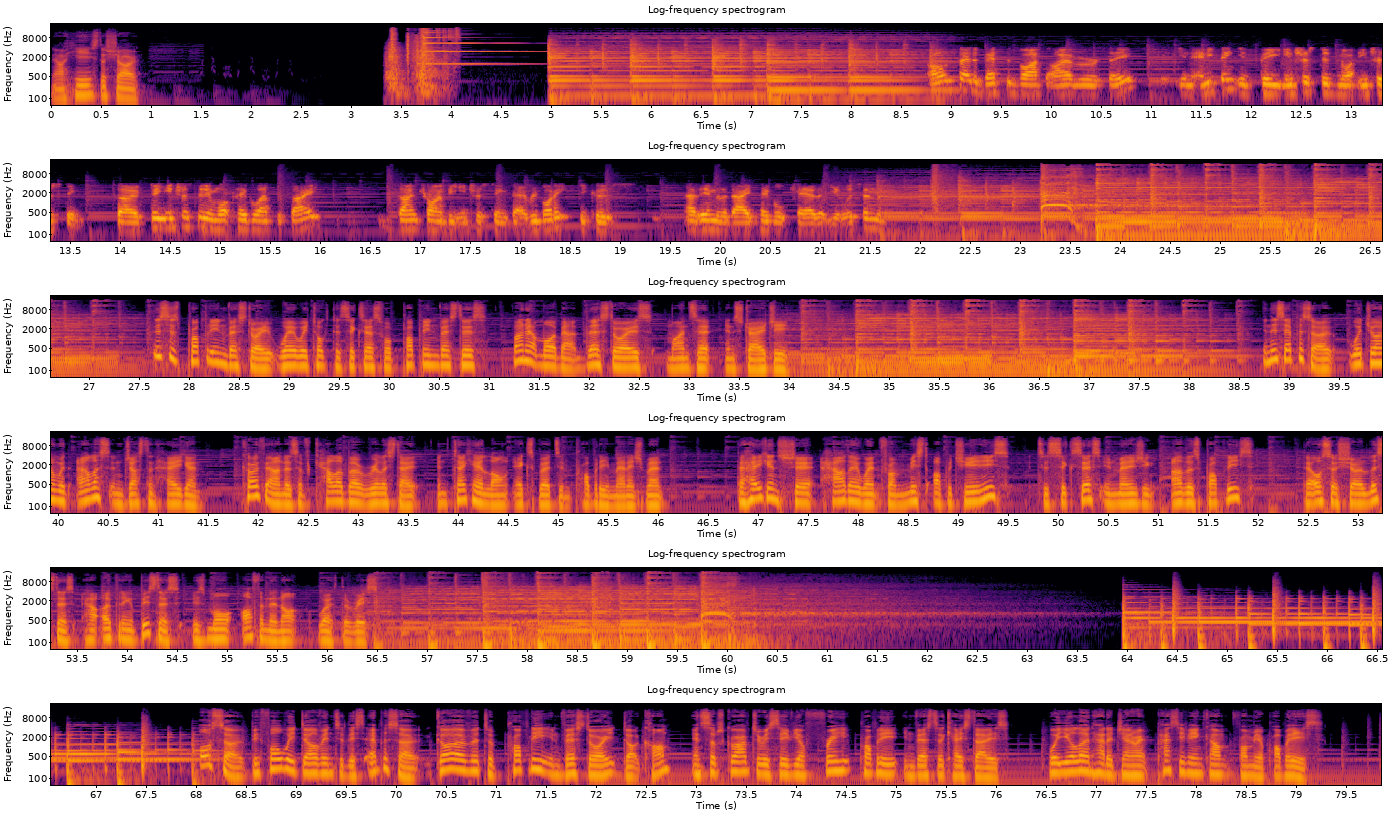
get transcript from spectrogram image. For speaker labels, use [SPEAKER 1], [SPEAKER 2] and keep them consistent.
[SPEAKER 1] Now here's the show.
[SPEAKER 2] I would say the best advice I ever received in anything is be interested, not interesting. So be interested in what people have to say. Don't try and be interesting to everybody because at the end of the day, people care that you listen.
[SPEAKER 1] This is Property Investory, where we talk to successful property investors, find out more about their stories, mindset, and strategy. In this episode, we're joined with Alice and Justin Hagen, co founders of Caliber Real Estate and Take TK Long experts in property management. The Hagens share how they went from missed opportunities to success in managing others' properties. They also show listeners how opening a business is more often than not worth the risk. Also, before we delve into this episode, go over to propertyinvestory.com and subscribe to receive your free property investor case studies, where you'll learn how to generate passive income from your properties.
